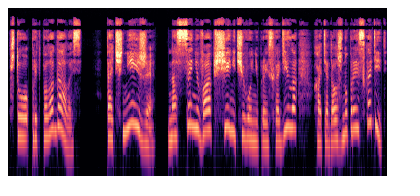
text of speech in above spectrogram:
что предполагалось. Точнее же, на сцене вообще ничего не происходило, хотя должно происходить.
